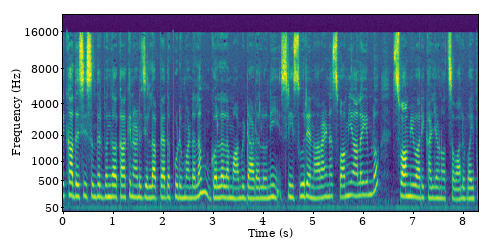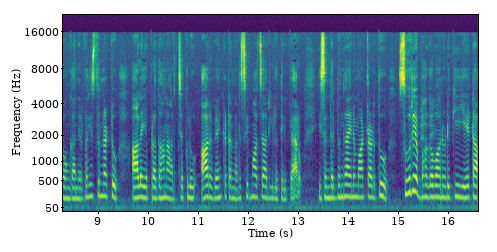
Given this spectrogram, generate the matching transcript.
ఏకాదశి సందర్భంగా కాకినాడ జిల్లా పెదపూడి మండలం గొల్లల మామిడాడలోని శ్రీ సూర్యనారాయణ స్వామి ఆలయంలో స్వామివారి కళ్యాణోత్సవాలు వైభవంగా నిర్వహిస్తున్నట్లు ఆలయ ప్రధాన అర్చకులు ఆర్ వెంకట నరసింహాచార్యులు తెలిపారు. ఈ సందర్భంగా ఆయన మాట్లాడుతూ సూర్య భగవానుడికి ఏటా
